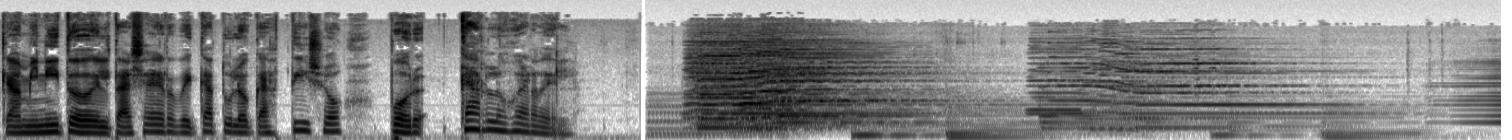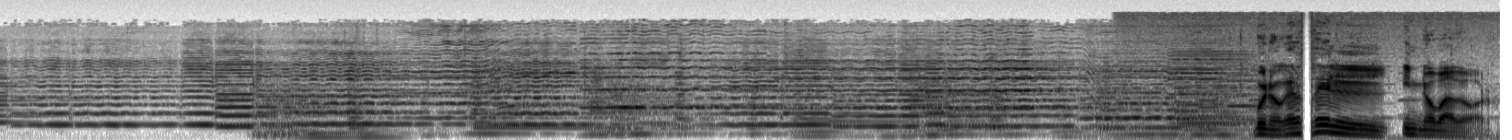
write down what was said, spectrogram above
Caminito del taller de Cátulo Castillo por Carlos Gardel. Bueno, Gardel innovador.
